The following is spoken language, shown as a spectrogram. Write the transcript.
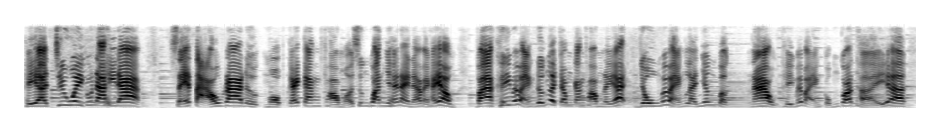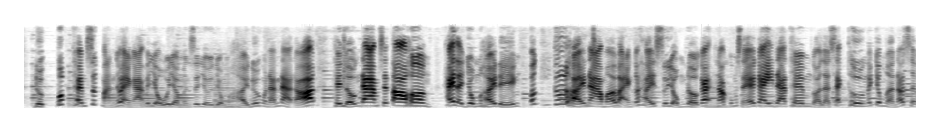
thì à, uh, chiêu quy của nahida sẽ tạo ra được một cái căn phòng ở xung quanh như thế này nè bạn thấy không? Và khi mấy bạn đứng ở trong căn phòng này á dù mấy bạn là nhân vật nào thì mấy bạn cũng có thể uh, được búp thêm sức mạnh các bạn ạ. À. ví dụ bây giờ mình sẽ dùng hệ nước mình đánh nè đó. Thì lượng đam sẽ to hơn hay là dùng hệ điện bất cứ hệ nào mà các bạn có thể sử dụng được á nó cũng sẽ gây ra thêm gọi là sát thương. Nói chung là nó sẽ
